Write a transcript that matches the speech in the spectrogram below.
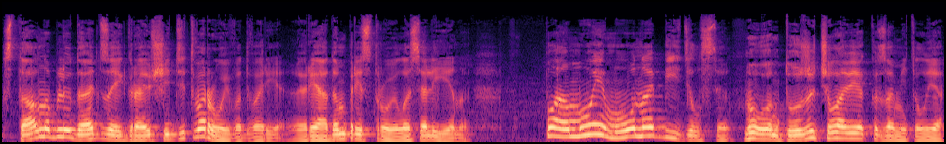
Стал наблюдать за играющей детворой во дворе. Рядом пристроилась Альена. «По-моему, он обиделся». «Но он тоже человек», — заметил я.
